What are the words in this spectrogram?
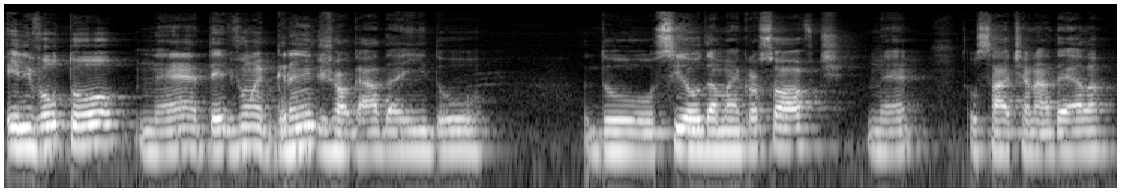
ele voltou, né? Teve uma grande jogada aí do do CEO da Microsoft, né? O Satya Nadella,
